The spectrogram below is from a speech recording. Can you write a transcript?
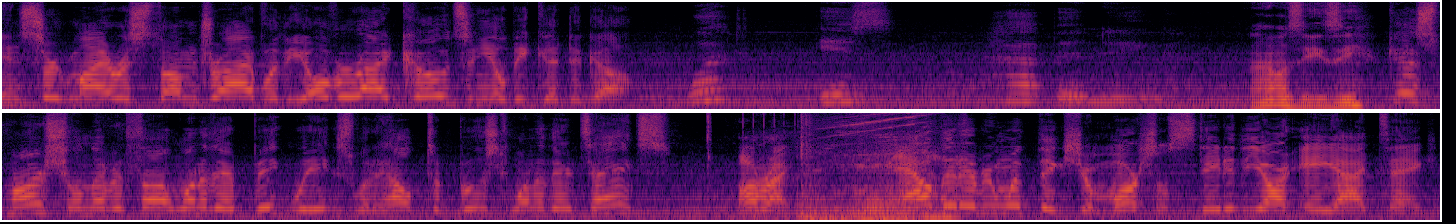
Insert Myra's thumb drive with the override codes, and you'll be good to go. What is happening? That was easy. Guess Marshall never thought one of their bigwigs would help to boost one of their tanks. All right, now that everyone thinks you're Marshall's state-of-the-art AI tank,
